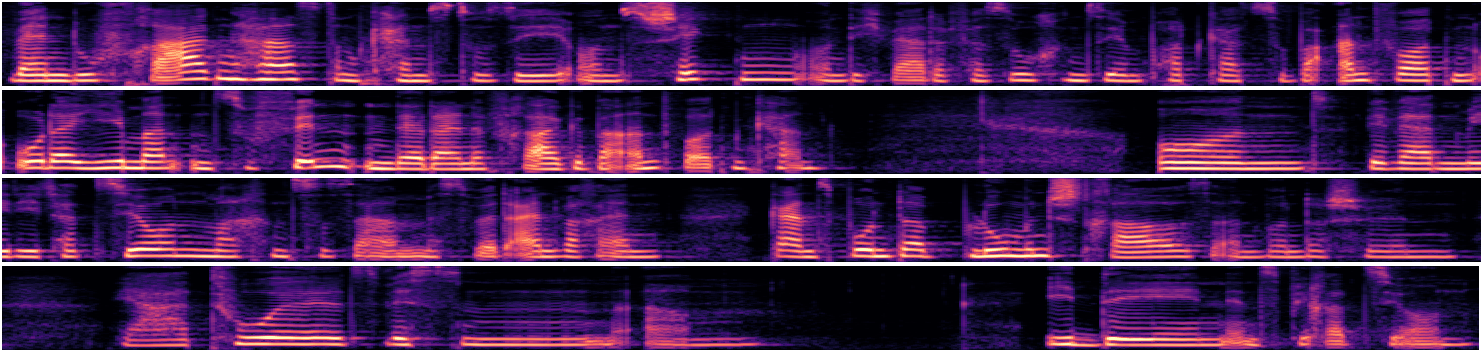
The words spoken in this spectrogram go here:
Wenn du Fragen hast, dann kannst du sie uns schicken und ich werde versuchen, sie im Podcast zu beantworten oder jemanden zu finden, der deine Frage beantworten kann. Und wir werden Meditationen machen zusammen. Es wird einfach ein ganz bunter Blumenstrauß an wunderschönen ja, Tools, Wissen, ähm, Ideen, Inspiration.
